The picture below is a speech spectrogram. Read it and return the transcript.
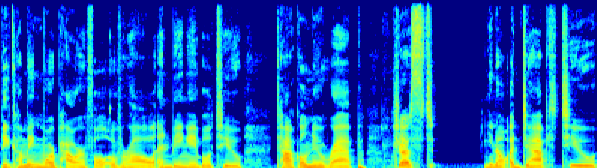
becoming more powerful overall and being able to tackle new rep, just, you know, adapt to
